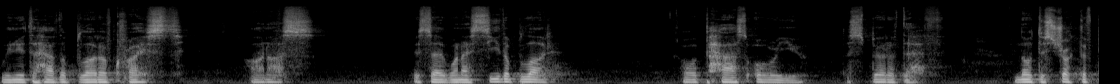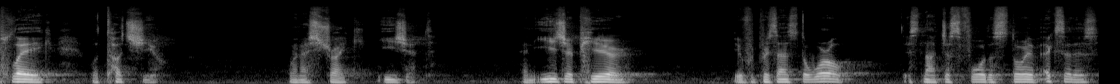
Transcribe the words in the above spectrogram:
we need to have the blood of Christ on us. It said, When I see the blood, I will pass over you the spirit of death. No destructive plague will touch you when I strike Egypt. And Egypt here, it represents the world. It's not just for the story of Exodus,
